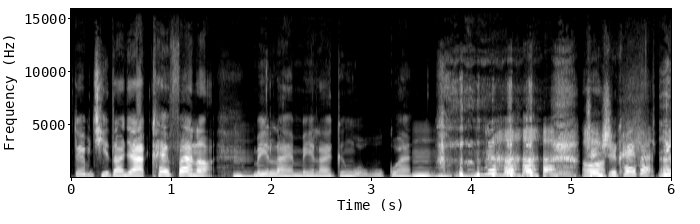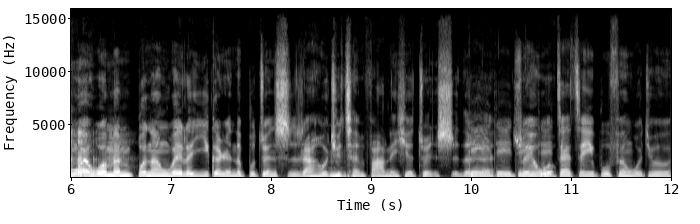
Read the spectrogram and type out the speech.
对不起大家开饭了，嗯、没来没来跟我无关，嗯，准时开饭，因为我们不能为了一个人的不准时，然后去惩罚那些准时的人，嗯、对，对，对对，所以我在这一部分我就。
